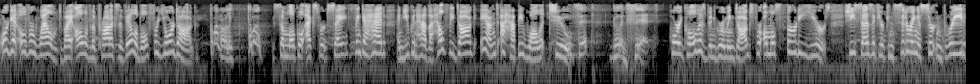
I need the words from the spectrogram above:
or get overwhelmed by all of the products available for your dog. Come on, Harley. Come on. Some local experts say think ahead and you can have a healthy dog and a happy wallet too. Sit. Good sit. Corey Cole has been grooming dogs for almost 30 years. She says if you're considering a certain breed,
